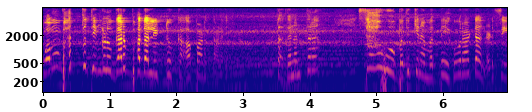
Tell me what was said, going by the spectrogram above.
ಒಂಬತ್ತು ತಿಂಗಳು ಗರ್ಭದಲ್ಲಿಟ್ಟು ಕಾಪಾಡ್ತಾಳೆ. ತದನಂತರ ಸಾವು ಬದುಕಿನ ಮಧ್ಯೆ ಹೋರಾಟ ನಡೆಸಿ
